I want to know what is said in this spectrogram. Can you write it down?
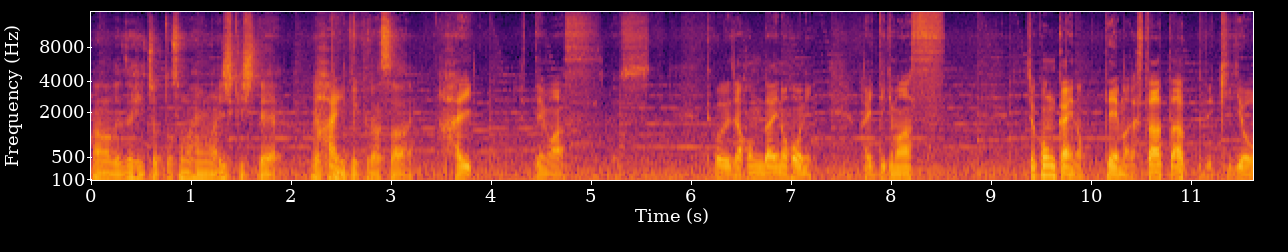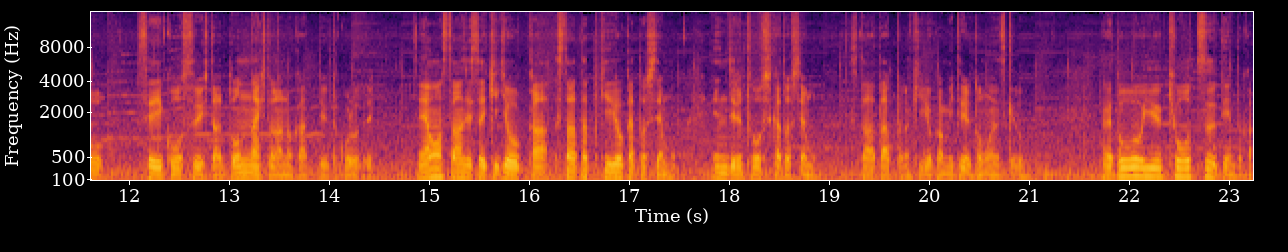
に。なのでぜひちょっとその辺は意識してやってみてください、はい。やってみます。よし。ってことでじゃあ本題の方に入っていきます。一応今回のテーマがスタートアップで起業を成功する人はどんな人なのかっていうところで山本さんは実際起業家スタートアップ起業家としても演じる投資家としてもスタートアップの起業家を見てると思うんですけどなんかどういう共通点とか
